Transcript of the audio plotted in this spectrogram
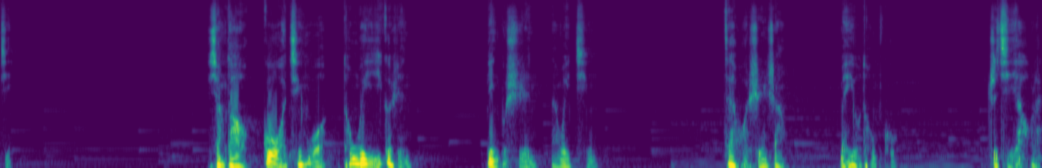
记。想到故我今我同为一个人，并不使人难为情。在我身上没有痛苦，直起腰来。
